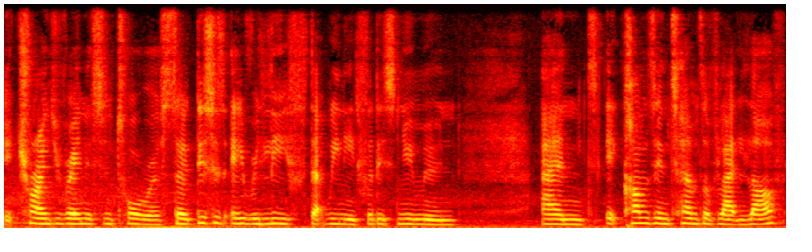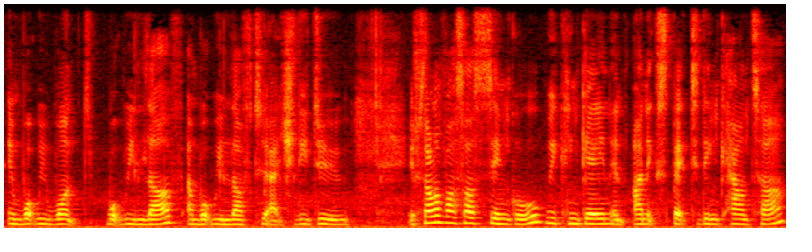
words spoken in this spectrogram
it trines Uranus and Taurus. So this is a relief that we need for this new moon and it comes in terms of like love in what we want what we love and what we love to actually do if some of us are single, we can gain an unexpected encounter.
